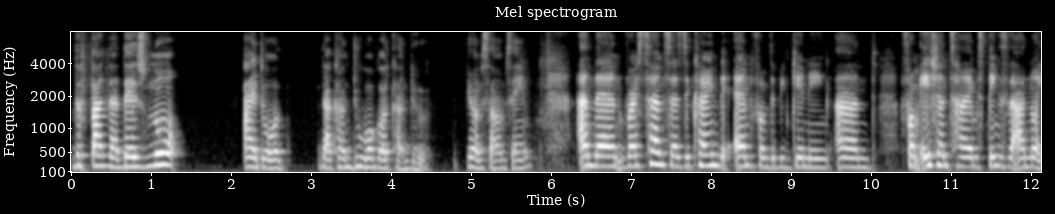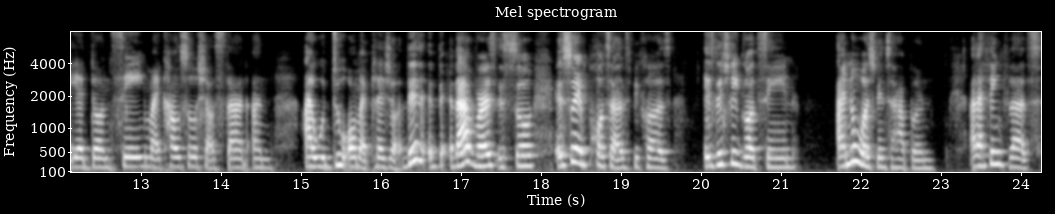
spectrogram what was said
the fact that there's no idol that can do what God can do. You understand what I'm saying? And then verse 10 says, declaring the end from the beginning and from ancient times, things that are not yet done, saying, My counsel shall stand and I will do all my pleasure. This that verse is so it's so important because it's literally God saying, I know what's going to happen and I think that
